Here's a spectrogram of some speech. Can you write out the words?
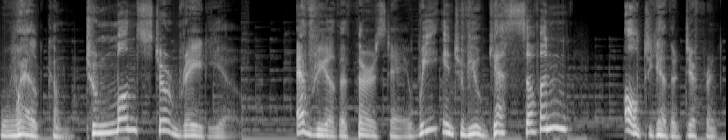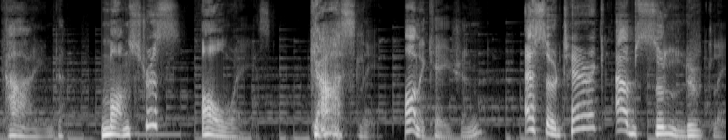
Welcome to Monster Radio. Every other Thursday, we interview guests of an altogether different kind. Monstrous? Always. Ghastly? On occasion. Esoteric? Absolutely.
